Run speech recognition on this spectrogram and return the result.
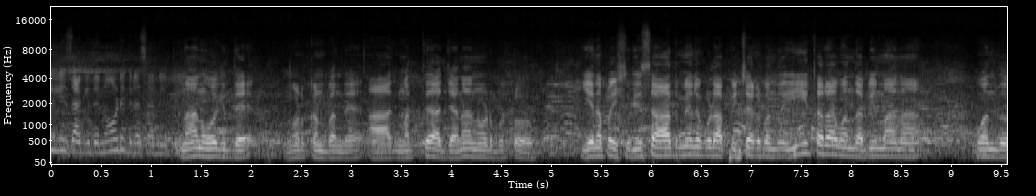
ರಿಲೀಸ್ ಆಗಿದೆ ನೋಡಿದ್ರ ಸರ್ ನೀವು? ನಾನು ಹೋಗಿದ್ದೆ ನೋಡ್ಕೊಂಡು ಬಂದೆ. ಆ ಮತ್ತೆ ಆ ಜನ ನೋಡಿಬಿಟ್ಟು ಏನಪ್ಪ ಇಷ್ಟು ದಿವಸ ಆದಮೇಲೆ ಕೂಡ ಆ ಪಿಕ್ಚರ್ ಬಂದು ಈ ಥರ ಒಂದು ಅಭಿಮಾನ ಒಂದು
